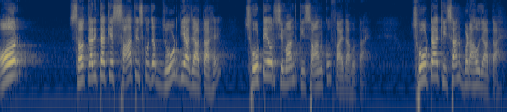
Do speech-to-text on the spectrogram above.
और सहकारिता के साथ इसको जब जोड़ दिया जाता है, छोटे और सीमांत किसान को फ़ायदा होता है। छोटा किसान बड़ा हो जाता है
